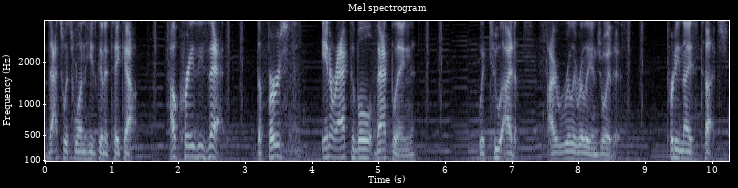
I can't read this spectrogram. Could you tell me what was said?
that's which one he's gonna take out. How crazy is that? The first interactable backbling with two items. I really, really enjoy this. Pretty nice touch.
